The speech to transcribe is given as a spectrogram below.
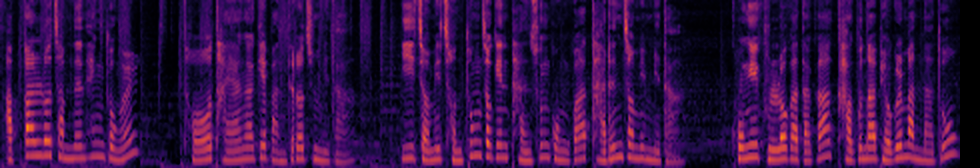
앞발로 잡는 행동을 더 다양하게 만들어줍니다. 이 점이 전통적인 단순 공과 다른 점입니다. 공이 굴러가다가 가구나 벽을 만나도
